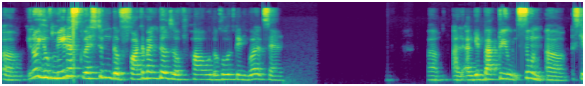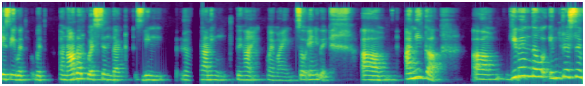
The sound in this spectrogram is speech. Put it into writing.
um, you know, you've made us question the fundamentals of how the whole thing works. And um, I'll, I'll get back to you soon, uh, Stacey, with, with another question that has been running behind my mind. So anyway, um, Annika, um, given the impressive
